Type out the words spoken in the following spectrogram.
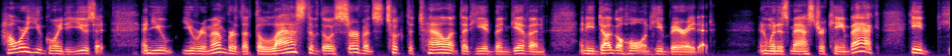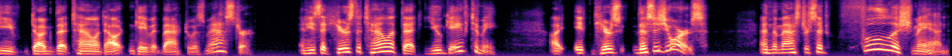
How are you going to use it? And you you remember that the last of those servants took the talent that he had been given and he dug a hole and he buried it. And when his master came back, he he dug that talent out and gave it back to his master. And he said, "Here's the talent that you gave to me. Uh, it here's this is yours." And the master said, "Foolish man,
